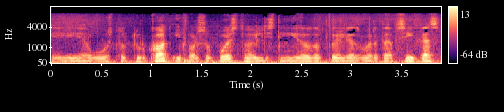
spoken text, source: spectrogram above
y Augusto Turcot y por supuesto el distinguido doctor Elias Huerta Absijas,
